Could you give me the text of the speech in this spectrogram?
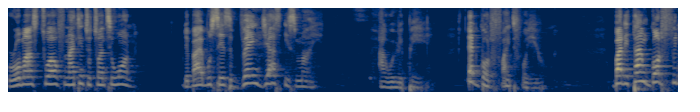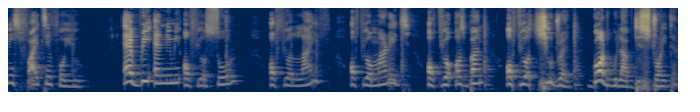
Romans 12, 19 to 21. The Bible says, Vengeance is mine. I will repay. Let God fight for you. By the time God finished fighting for you, every enemy of your soul, of your life, of your marriage, of your husband, of your children, God will have destroyed them.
